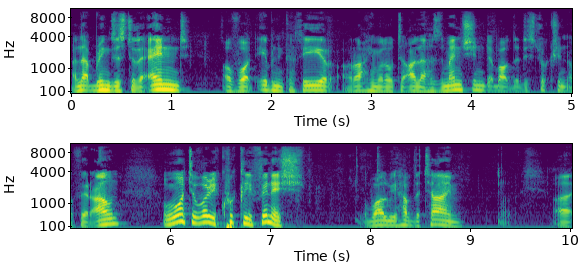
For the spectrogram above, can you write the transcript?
And that brings us to the end of what Ibn Kathir rahimahullah ta'ala has mentioned about the destruction of Fir'aun. And we want to very quickly finish while we have the time. Uh,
